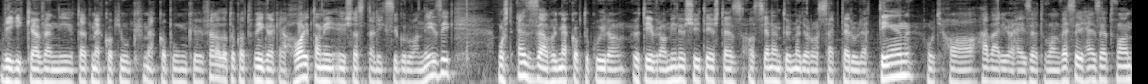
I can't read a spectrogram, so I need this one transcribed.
végig kell venni, tehát megkapjuk, megkapunk feladatokat, végre kell hajtani, és ezt elég szigorúan nézik. Most ezzel, hogy megkaptuk újra 5 évre a minősítést, ez azt jelenti, hogy Magyarország területén, hogyha havária helyzet van, veszélyhelyzet van,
